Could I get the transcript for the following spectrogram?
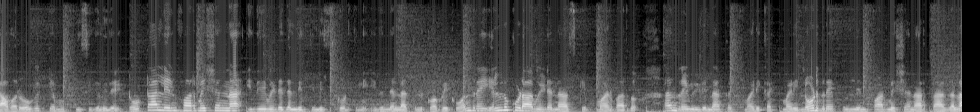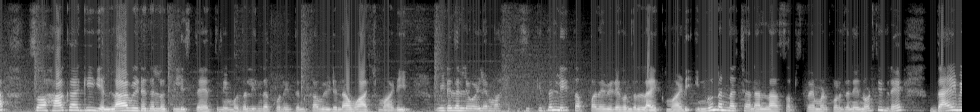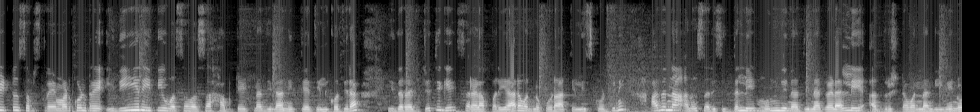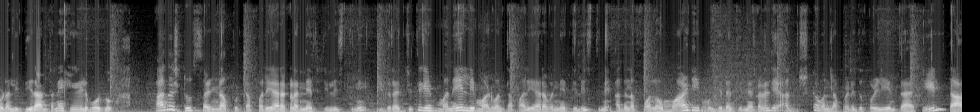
ಯಾವ ರೋಗಕ್ಕೆ ಮುಕ್ತಿ ಸಿಗಲಿದೆ ಟೋಟಲ್ ಇನ್ಫಾರ್ಮೇಷನ್ನ ಇದೇ ವಿಡಿಯೋದಲ್ಲಿ ತಿಳಿಸ್ಕೊಡ್ತೀನಿ. ಇದನ್ನೆಲ್ಲ ತಿಳ್ಕೊಬೇಕು ಅಂದರೆ ಎಲ್ಲೂ ಕೂಡ ವಿಡಿಯೋನ ಸ್ಕಿಪ್ ಮಾಡಬಾರ್ದು. ಅಂದರೆ ವಿಡಿಯೋನ ಕಟ್ ಮಾಡಿ ಕಟ್ ಮಾಡಿ ನೋಡಿದ್ರೆ ಫುಲ್ ಇನ್ಫಾರ್ಮೇಷನ್ ಅರ್ಥ ಆಗಲ್ಲ. ಸೊ ಹಾಗಾಗಿ ಎಲ್ಲ ವಿಡಿಯೋದಲ್ಲೂ ತಿಳಿಸ್ತಾ ಇರ್ತೀನಿ. ಮೊದಲಿಂದ ಕೊನೆ ತನಕ ವಿಡಿಯೋನ ವಾಚ್ ಮಾಡಿ. ವಿಡಿಯೋದಲ್ಲಿ ಒಳ್ಳೆ ಮಾಹಿತಿ ಸಿಕ್ಕಿದ್ದಲ್ಲಿ ತಪ್ಪದೆ ವಿಡಿಯೋಗೊಂದು ಲೈಕ್ ಮಾಡಿ. ಇನ್ನೂ ನನ್ನ ಚಾನಲ್ನ ಸಬ್ಸ್ಕ್ರೈಬ್ ಮಾಡ್ಕೊಳ್ಳೋದನ್ನೇ ನೋಡ್ತಿದ್ರೆ ದಯವಿಟ್ಟು ಸಬ್ಸ್ಕ್ರೈಬ್ ಮಾಡಿಕೊಂಡ್ರೆ ಇದೇ ರೀತಿ ಹೊಸ ಹೊಸ ಅಪ್ಡೇಟ್ನ ದಿನನಿತ್ಯ ತಿಳ್ಕೊತೀರಾ? ಇದರ ಜೊತೆಗೆ ಸರಳ ಪರಿಹಾರವನ್ನು ಕೂಡ ತಿಳಿಸ್ಕೊಡ್ತೀನಿ. ಅದನ್ನು ಅನುಸರಿಸಿದ್ದಲ್ಲಿ ಮುಂದಿನ ದಿನಗಳಲ್ಲಿ ಅದೃಷ್ಟವನ್ನು ನೀವೇ ನೋಡಲಿದ್ದೀರಾ ಅಂತಲೇ ಹೇಳ್ಬೋದು. ಆದಷ್ಟು ಸಣ್ಣ ಪುಟ್ಟ ಪರಿಹಾರಗಳನ್ನೇ ತಿಳಿಸ್ತೀನಿ. ಇದರ ಜೊತೆಗೆ ಮನೆಯಲ್ಲಿ ಮಾಡುವಂಥ ಪರಿಹಾರವನ್ನೇ ತಿಳಿಸ್ತೀನಿ. ಅದನ್ನು ಫಾಲೋ ಮಾಡಿ ಮುಂದಿನ ದಿನಗಳಲ್ಲಿ ಅದೃಷ್ಟವನ್ನು ಪಡೆದುಕೊಳ್ಳಿ ಅಂತ ಹೇಳ್ತಾ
